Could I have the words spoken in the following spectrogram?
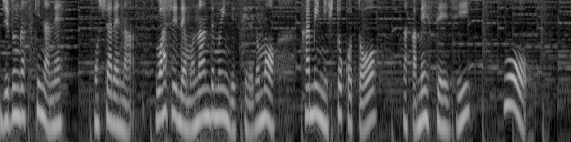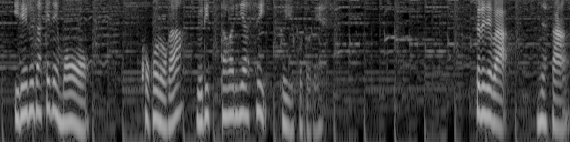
自分が好きなね、おしゃれな和紙でも何でもいいんですけれども、紙に一言、なんかメッセージを入れるだけでも、心がより伝わりやすいということです。それでは、皆さん、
